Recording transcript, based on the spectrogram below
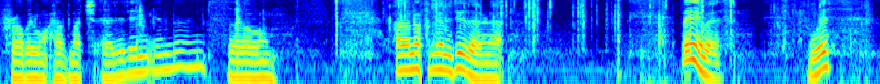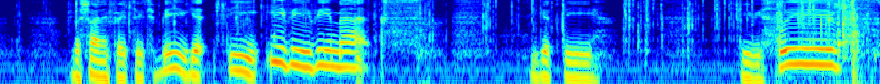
probably won't have much editing in them, so I don't know if I'm going to do that or not. But anyways, with the Shining Fates ETB, you get the Eevee V Max, you get the Eevee sleeves,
